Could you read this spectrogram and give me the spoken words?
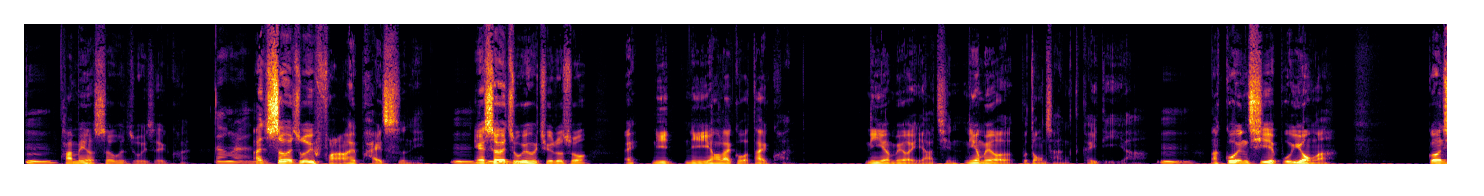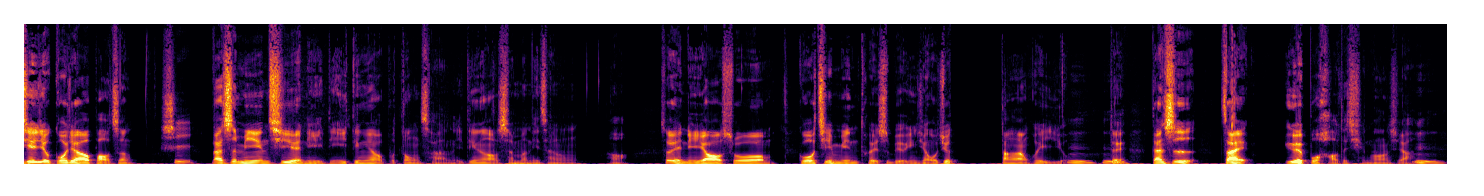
嗯，它没有社会主义这一块。当然，按社会主义反而会排斥你，嗯，因为社会主义会觉得说，哎，你你要来给我贷款，你有没有押金？你有没有不动产可以抵押？嗯那国营企业不用啊，国营企业就国家有保证，是。但是民营企业你一定一定要有不动产，一定要有什么你才能好、所以你要说国进民退是不是有影响？我觉得当然会有，嗯哼对，但是在越不好的情况下，嗯。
